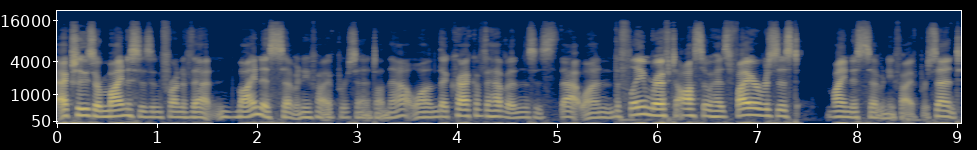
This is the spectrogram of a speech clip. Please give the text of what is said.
actually, these are minuses in front of that, minus 75% on that one. The Crack of the Heavens is that one. The Flame Rift also has fire resist minus 75%.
